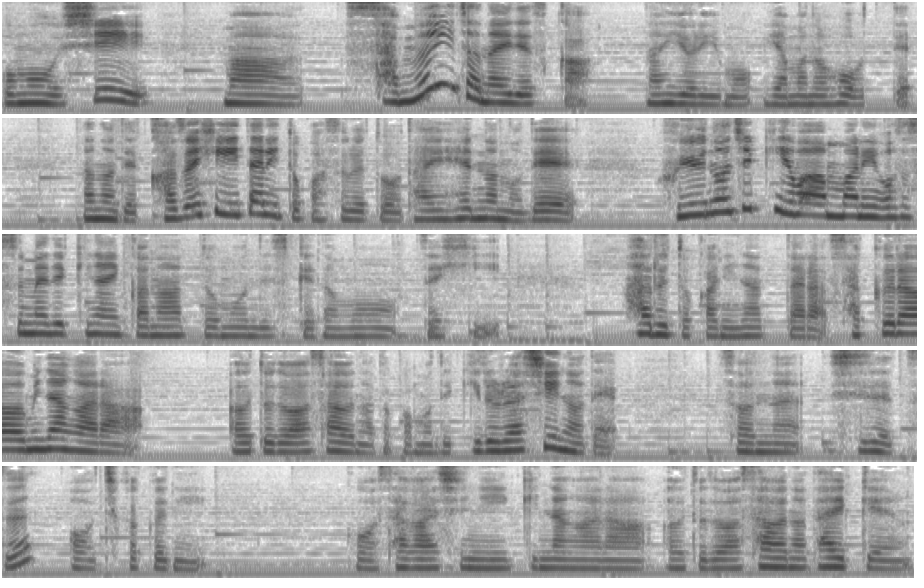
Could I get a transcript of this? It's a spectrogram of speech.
思うしまあ寒いじゃないですか。何よりも山の方って。なので風邪ひいたりとかすると大変なので冬の時期はあんまりおすすめできないかなと思うんですけども是非春とかになったら桜を見ながらアウトドアサウナとかもできるらしいのでそんな施設を近くにこう探しに行きながらアウトドアサウナ体験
